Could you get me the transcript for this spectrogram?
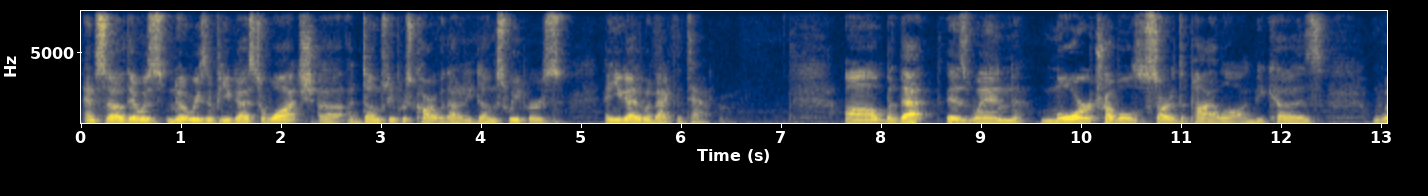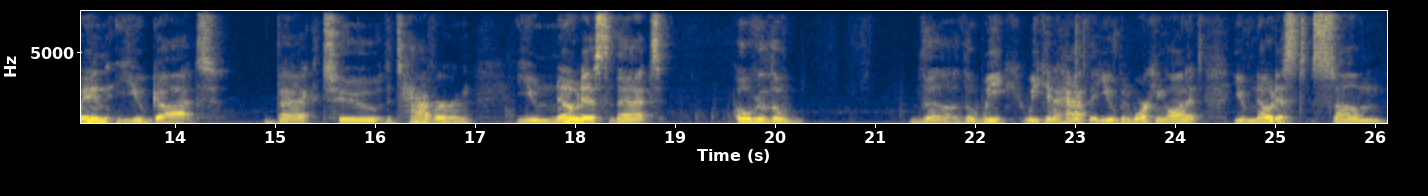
and so there was no reason for you guys to watch uh, a dung sweeper's cart without any dung sweepers, and you guys went back to the tavern. Um, but that is when more troubles started to pile on because when you got back to the tavern, you notice that over the the the week week and a half that you've been working on it, you've noticed some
